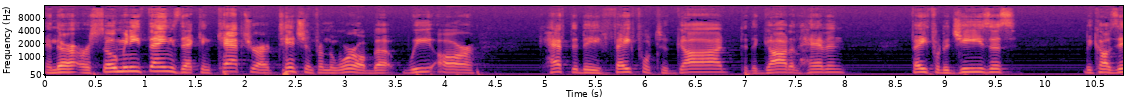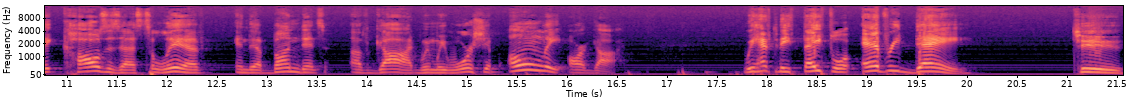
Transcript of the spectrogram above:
And there are so many things that can capture our attention from the world, but we are have to be faithful to God, to the God of heaven, faithful to Jesus, because it causes us to live in the abundance of God when we worship only our God. We have to be faithful every day to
